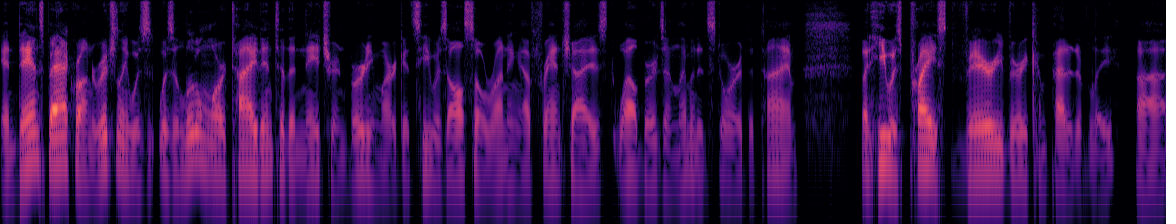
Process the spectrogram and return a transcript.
And Dan's background originally was was a little more tied into the nature and birding markets. He was also running a franchised Wild Birds Unlimited store at the time but he was priced very, very competitively uh,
